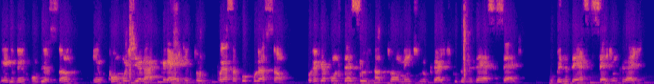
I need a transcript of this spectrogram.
ele vem conversando em como gerar crédito para essa população. O que, que acontece atualmente no crédito que o BNDES cede? O BNDES cede um crédito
